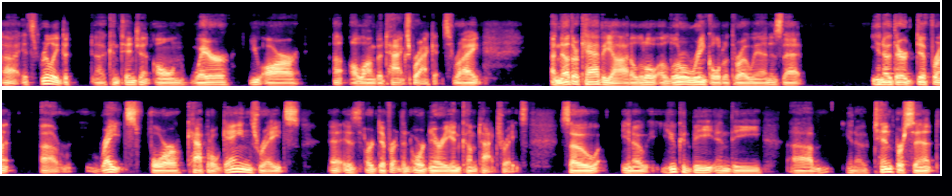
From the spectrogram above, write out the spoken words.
Uh, it's really de- uh, contingent on where you are uh, along the tax brackets, right? Another caveat, a little a little wrinkle to throw in is that you know there are different uh, rates for capital gains rates uh, is are different than ordinary income tax rates. So you know you could be in the um, you know ten percent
